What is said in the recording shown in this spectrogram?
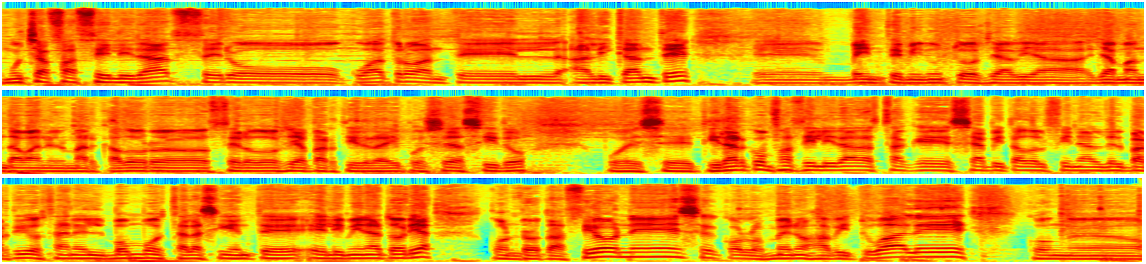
mucha facilidad, 0-4 ante el Alicante. Eh, 20 minutos ya había ya mandaba en el marcador eh, 0-2 y a partir de ahí pues ha sido pues eh, tirar con facilidad hasta que se ha pitado el final del partido, está en el bombo, está la siguiente eliminatoria, con rotaciones, con los menos habituales, con eh,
